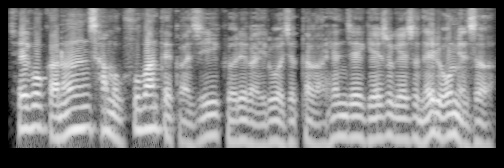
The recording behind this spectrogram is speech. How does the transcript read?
최고가는 3억 후반대까지 거래가 이루어졌다가 현재 계속해서 내려오면서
